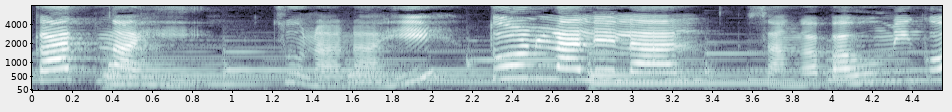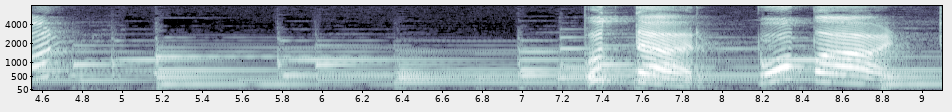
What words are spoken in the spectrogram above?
कात नाही चुना नाही तोंड लाले लाल. सांगा पाहू मी कोण? उत्तर पोपट.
